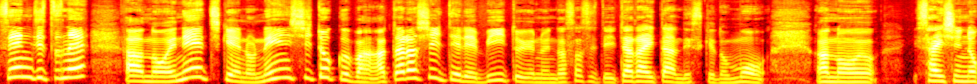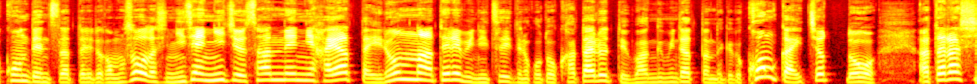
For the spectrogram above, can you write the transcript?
先日ね、あの NHK の年始特番、新しいテレビというのに出させていただいたんですけども、あの、最新のコンテンツだったりとかもそうだし、2023年に流行ったいろんなテレビについてのことを語るっていう番組だったんだけど、今回ちょっと新し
